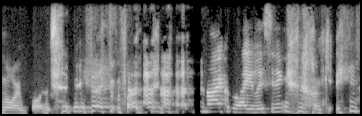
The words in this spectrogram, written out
more important to me. Michael, are you listening? No, I'm kidding.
